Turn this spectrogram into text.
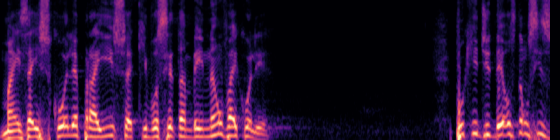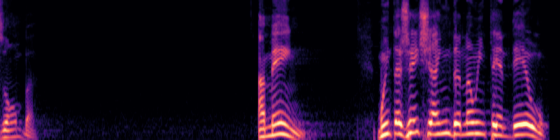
Mas a escolha para isso é que você também não vai colher. Porque de Deus não se zomba. Amém? Muita gente ainda não entendeu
